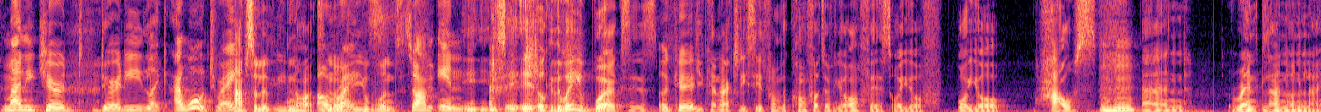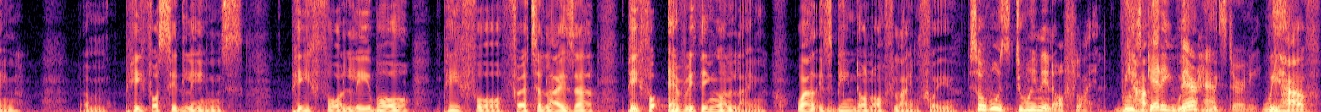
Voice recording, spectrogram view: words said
manicure dirty? Like I won't, right? Absolutely not. Oh, no, right. you wouldn't. So I'm in. It, it, okay, the way it works is okay. You can actually see it from the comfort of your office or your or your house mm-hmm. and rent land online, um, pay for seedlings, pay for labor, pay for fertilizer, pay for everything online while it's being done offline for you. So who's doing it offline? We who's have, getting we, their hands we, dirty? We have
